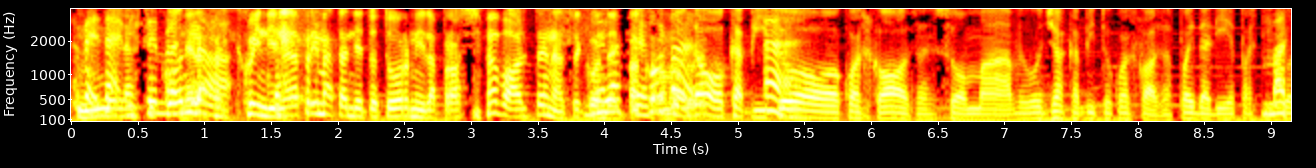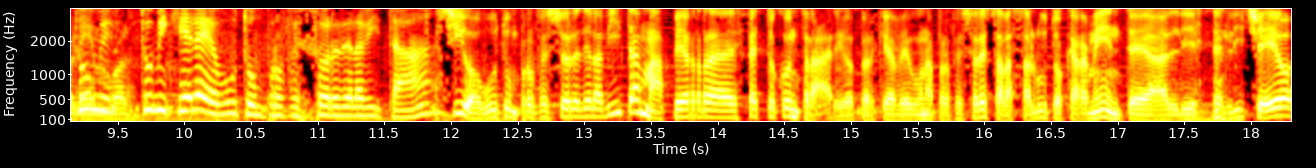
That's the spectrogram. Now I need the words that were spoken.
Eh beh, dai, Nella mi sembra seconda- Nella- quindi nella prima ti hanno detto torni la prossima volta e nella seconda Nella hai fatto Nella seconda- seconda ho capito Eh. qualcosa, insomma, avevo già capito qualcosa, poi da lì è partito Ma tu, mi- tu, Michele, hai avuto un professore della vita? Sì, ho avuto un professore della vita, ma per effetto contrario, perché avevo una professoressa, la saluto caramente al, li- al liceo,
